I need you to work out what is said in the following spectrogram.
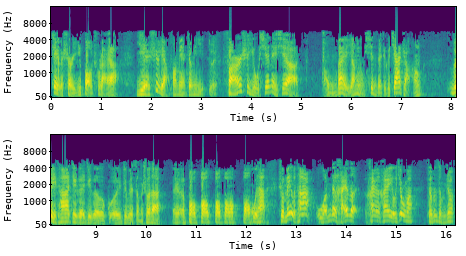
这个事儿一爆出来啊，也是两方面争议。对反而是有些那些啊崇拜杨永信的这个家长，为他这个这个呃这个怎么说呢？呃，保保保保保护他，说没有他，我们的孩子还还有救吗？怎么怎么着？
